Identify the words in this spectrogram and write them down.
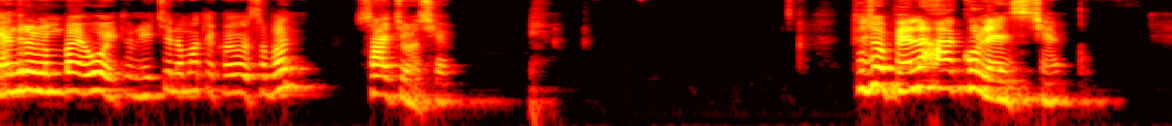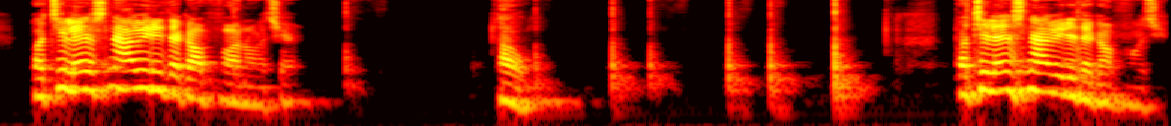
કેન્દ્ર લંબાઈ હોય તો નીચેનામાંથી કયો સંબંધ સાચો છે? તો જો પહેલાં આખો લેન્સ છે, પછી લેન્સને આવી રીતે કાપવાનો છે. આવું. પછી લેન્સને આવી રીતે કાપવો છે.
